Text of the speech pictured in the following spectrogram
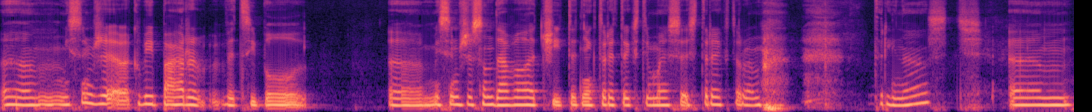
Um, myslím, že akoby pár vecí bolo... Uh, myslím, že som dávala čítať niektoré texty mojej sestre, ktorá má 13. Um,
